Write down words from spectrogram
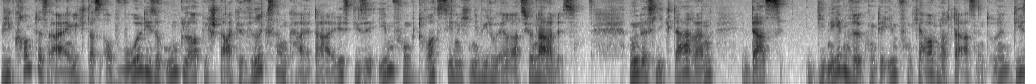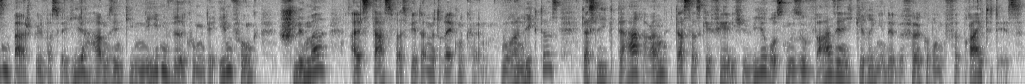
Wie kommt es eigentlich, dass obwohl diese unglaublich starke Wirksamkeit da ist, diese Impfung trotzdem nicht individuell rational ist? Nun, das liegt daran, dass die Nebenwirkungen der Impfung ja auch noch da sind. Und in diesem Beispiel, was wir hier haben, sind die Nebenwirkungen der Impfung schlimmer als das, was wir damit retten können. Woran liegt das? Das liegt daran, dass das gefährliche Virus nur so wahnsinnig gering in der Bevölkerung verbreitet ist.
